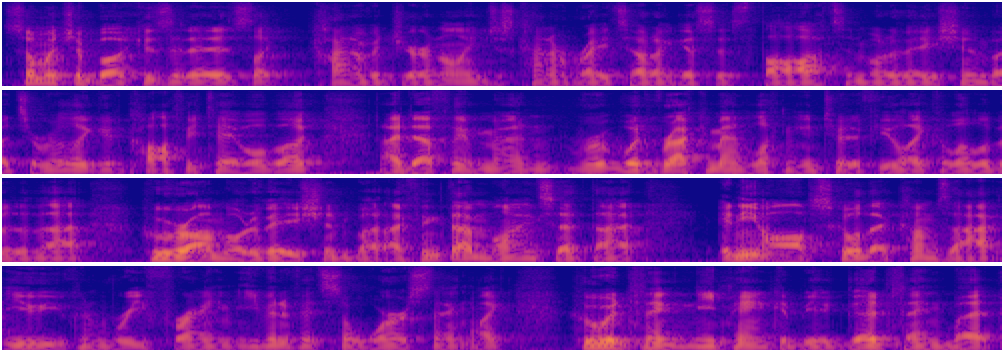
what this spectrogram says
so much a book as it is like kind of a journal. He just kind of writes out, I guess, his thoughts and motivation. But it's a really good coffee table book, and I definitely would recommend looking into it if you like a little bit of that hoorah motivation. But I think that mindset that any obstacle that comes at you, you can reframe, even if it's the worst thing. Like, who would think knee pain could be a good thing? But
